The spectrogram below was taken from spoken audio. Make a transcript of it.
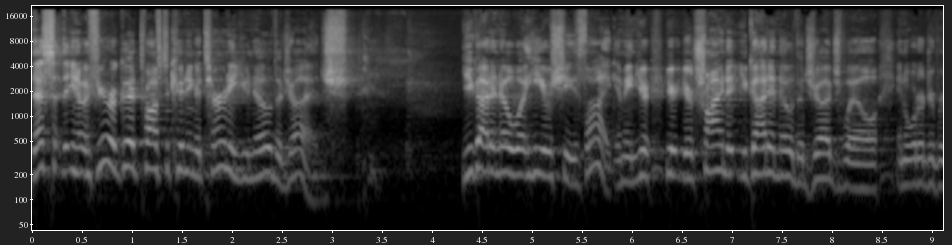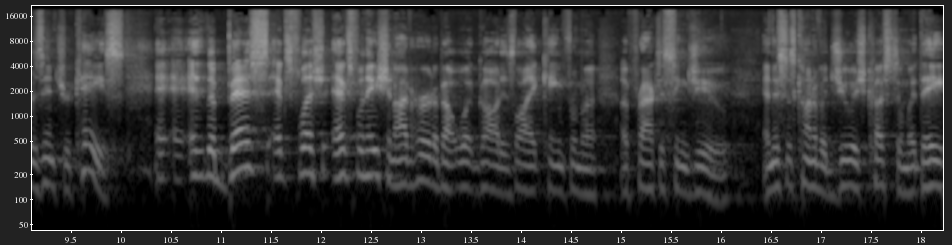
That's, you know, if you're a good prosecuting attorney, you know the judge. You got to know what he or she's like. I mean, you're, you're, you're trying to, you got to know the judge well in order to present your case. And, and the best explanation I've heard about what God is like came from a, a practicing Jew and this is kind of a Jewish custom, but they,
